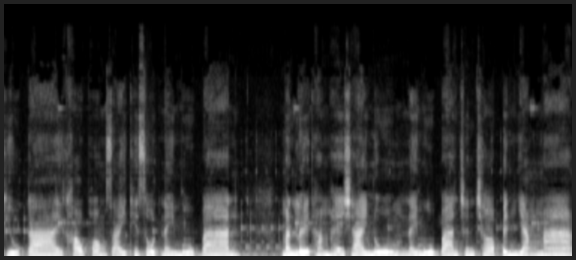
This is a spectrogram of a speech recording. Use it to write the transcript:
ผิวกายเขาผ่องใสที่สุดในหมู่บ้าน มันเลยทำให้ชายหนุ่มในหมู่บ้านชื่นชอบเป็นอย่างมาก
